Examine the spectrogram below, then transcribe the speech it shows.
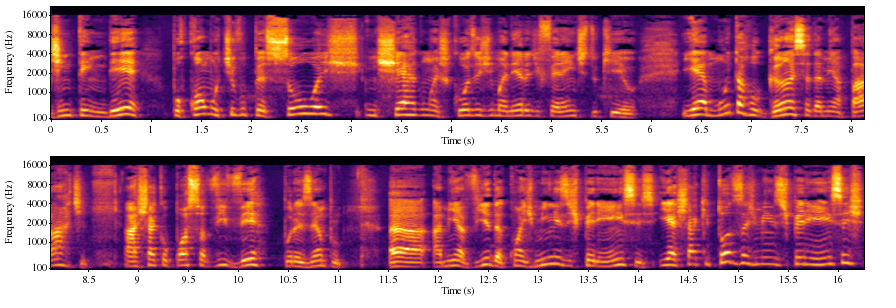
de entender por qual motivo pessoas enxergam as coisas de maneira diferente do que eu. E é muita arrogância da minha parte achar que eu possa viver, por exemplo, a, a minha vida com as minhas experiências e achar que todas as minhas experiências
